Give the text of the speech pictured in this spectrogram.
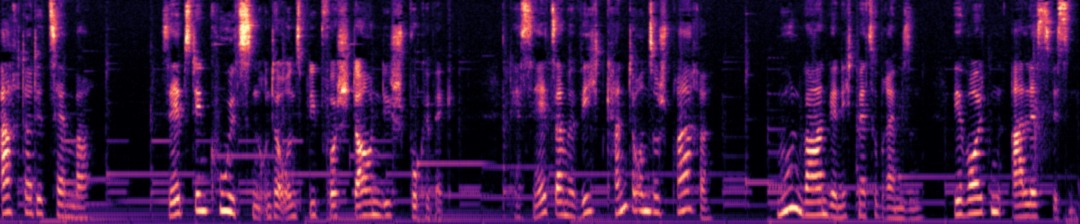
8. Dezember. Selbst den coolsten unter uns blieb vor Staunen die Spucke weg. Der seltsame Wicht kannte unsere Sprache. Nun waren wir nicht mehr zu bremsen. Wir wollten alles wissen.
